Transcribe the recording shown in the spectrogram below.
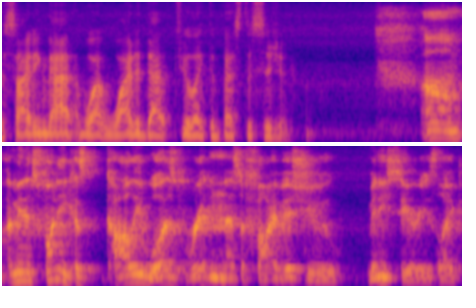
deciding that? Why, why did that feel like the best decision um, I mean, it's funny because Kali was written as a five issue miniseries. Like,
